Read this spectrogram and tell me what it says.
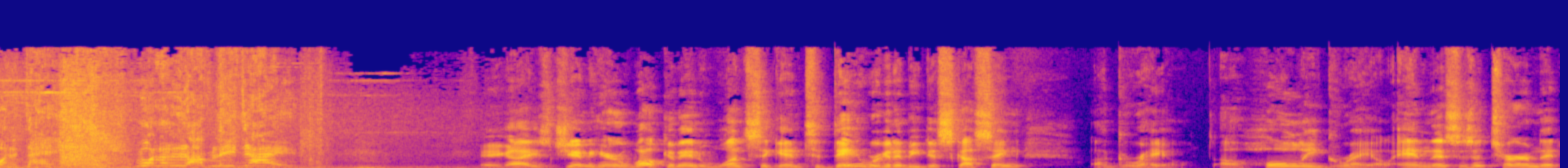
what a day! What a lovely day! Hey guys, Jim here. Welcome in once again. Today we're going to be discussing a grail, a holy grail. And this is a term that,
